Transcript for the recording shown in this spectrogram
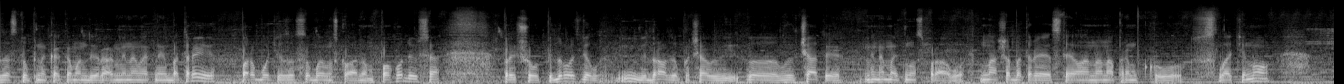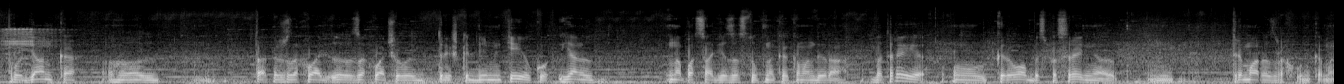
заступника командира мінометної батареї по роботі з особовим складом. Погодився, прийшов підрозділ і відразу почав е, вивчати мінометну справу. Наша батарея стояла на напрямку Слатіно, Прудянка. е, Також захвачували трішки Дементіївку. Я на посаді заступника командира батареї керував безпосередньо трьома розрахунками.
